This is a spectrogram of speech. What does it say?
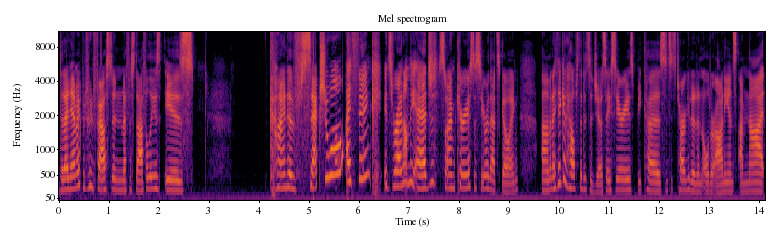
the dynamic between Faust and Mephistopheles is kind of sexual, I think. It's right on the edge, so I'm curious to see where that's going. Um, and I think it helps that it's a josei series because since it's targeted at an older audience, I'm not.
